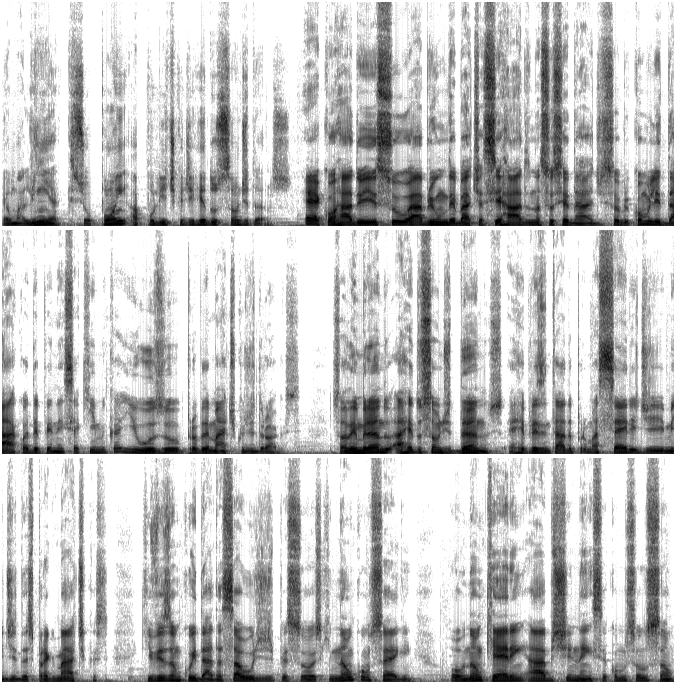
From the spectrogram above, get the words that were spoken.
é uma linha que se opõe à política de redução de danos. É, Conrado, isso abre um debate acirrado na sociedade sobre como lidar com a dependência química e o uso problemático de drogas. Só lembrando, a redução de danos é representada por uma série de medidas pragmáticas que visam cuidar da saúde de pessoas que não conseguem ou não querem a abstinência como solução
